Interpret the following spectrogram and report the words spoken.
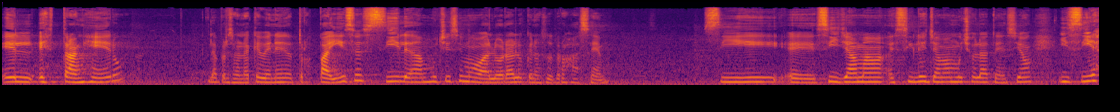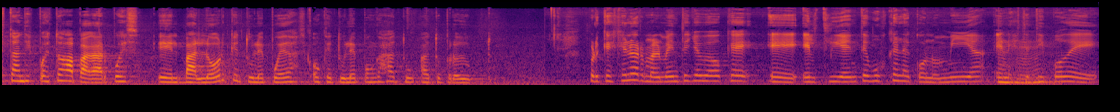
el extranjero la persona que viene de otros países sí le da muchísimo valor a lo que nosotros hacemos. Sí, eh, sí, llama, sí les llama mucho la atención y sí están dispuestos a pagar pues el valor que tú le puedas o que tú le pongas a tu, a tu producto. Porque es que normalmente yo veo que eh, el cliente busca la economía en este tipo de,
